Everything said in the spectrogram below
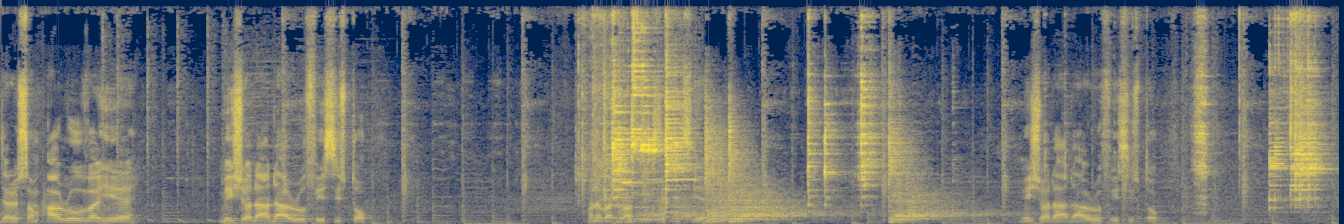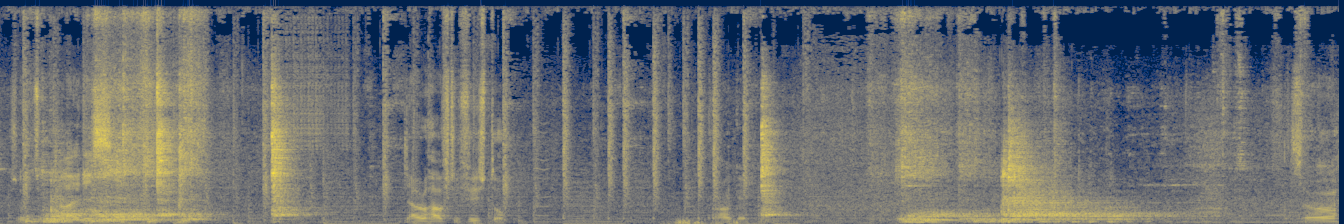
There is some arrow over here. Make sure that the arrow faces top. Whenever you are placing it here make sure that the arrow faces top. So it will be like this the arrow have to face top. Okay. So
